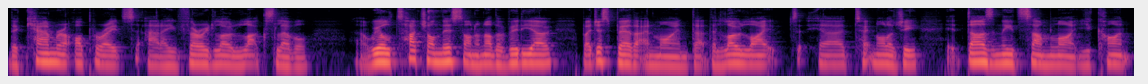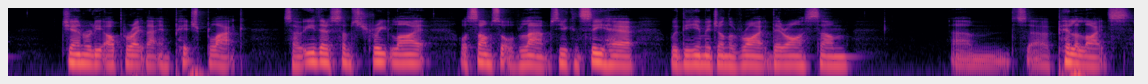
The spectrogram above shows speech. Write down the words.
the camera operates at a very low lux level. Uh, we'll touch on this on another video, but just bear that in mind that the low light uh, technology, it does need some light. You can't generally operate that in pitch black. So either some street light or some sort of lamps. You can see here with the image on the right, there are some um, so pillar lights.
